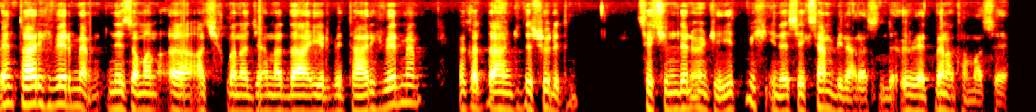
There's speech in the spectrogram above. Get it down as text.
ben tarih vermem. Ne zaman eee, açıklanacağına dair bir tarih vermem. Fakat daha önce de söyledim. Seçimden önce 70 ile 80 bin arasında öğretmen ataması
